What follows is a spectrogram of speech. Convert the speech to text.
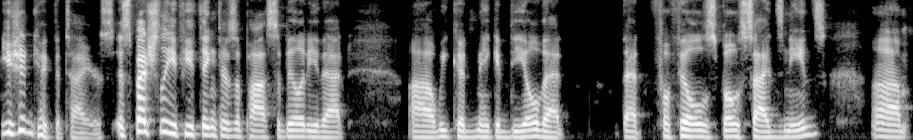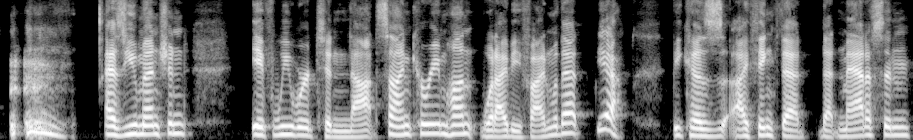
you should kick the tires, especially if you think there's a possibility that uh, we could make a deal that that fulfills both sides' needs. Um, as you mentioned, if we were to not sign Kareem Hunt, would I be fine with that? Yeah, because I think that that Mattison,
